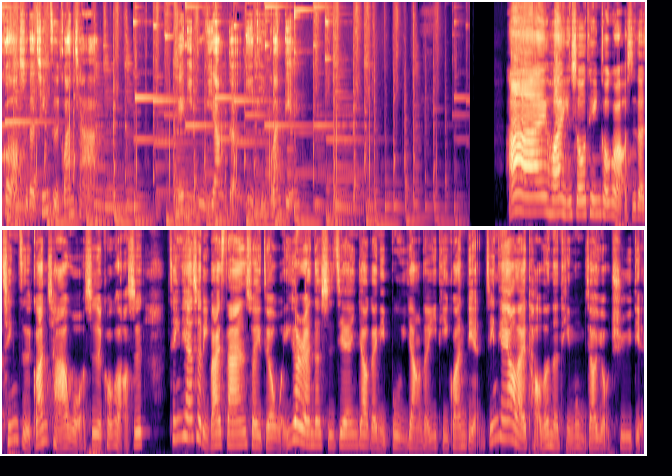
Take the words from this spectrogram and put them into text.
Coco 老师的亲子观察，给你不一样的议题观点。嗨，欢迎收听 Coco 老师的亲子观察，我是 Coco 老师。今天是礼拜三，所以只有我一个人的时间，要给你不一样的议题观点。今天要来讨论的题目比较有趣一点，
